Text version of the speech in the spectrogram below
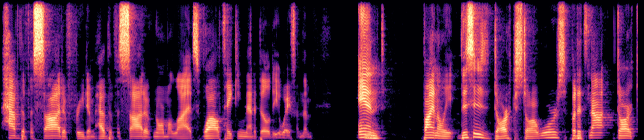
have the facade of freedom, have the facade of normal lives while taking that ability away from them. And mm. finally, this is dark Star Wars, but it's not dark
